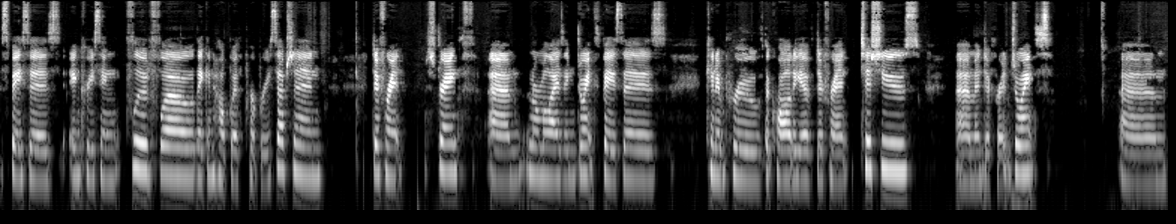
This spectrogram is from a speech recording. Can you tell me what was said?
spaces, increasing fluid flow. They can help with proprioception, different strength, um, normalizing joint spaces, can improve the quality of different tissues um, and different joints. Um,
